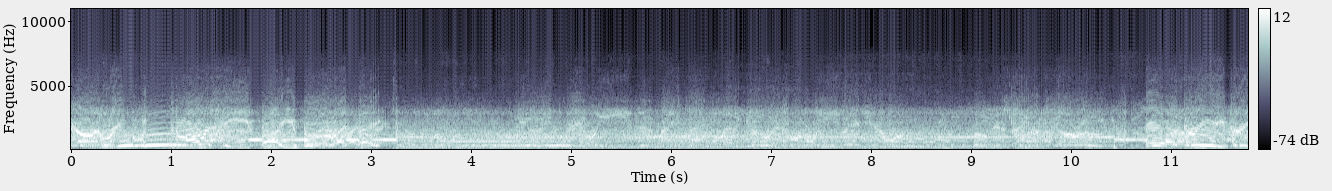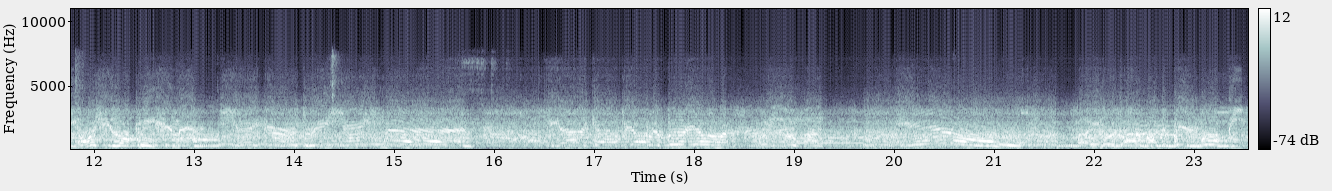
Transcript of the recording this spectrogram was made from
Sounding real good in my receive Bayou boy right back. Hey, uh, 383, what's your location, man? Shaker 369. You got a copy on the boot element? What do you know, bud? Yeah. Oh, you know doubt about the Pittsburgh Beach,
